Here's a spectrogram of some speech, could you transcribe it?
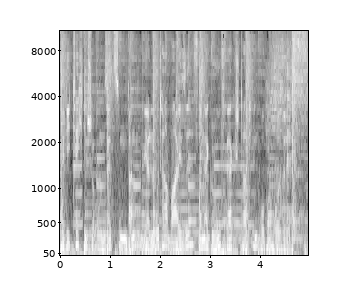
Für die technische Umsetzung danken wir Lothar Weise von der Groove Werkstatt in Oberhosel.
